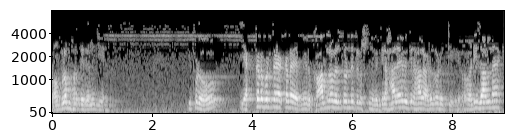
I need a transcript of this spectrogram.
problem for the religion ఇప్పుడు ఎక్కడ పడితే అక్కడే. మీరు కారులో వెళ్తుంటే తెలుస్తుంది విగ్రహాలే విగ్రహాలు అడుగడుక్కి. వట్ ఈజ్ ఆల్ దాట్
